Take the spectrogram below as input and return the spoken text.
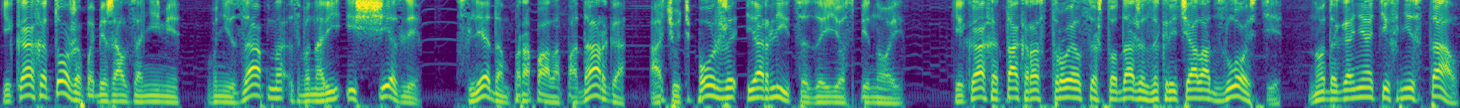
Кикаха тоже побежал за ними. Внезапно звонари исчезли. Следом пропала подарга, а чуть позже и орлица за ее спиной. Кикаха так расстроился, что даже закричал от злости, но догонять их не стал.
